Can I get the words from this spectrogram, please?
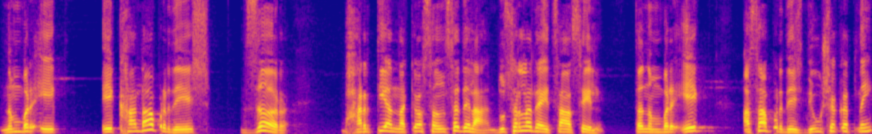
नंबर एक एखादा प्रदेश जर भारतीयांना किंवा संसदेला दुसऱ्याला द्यायचा असेल तर नंबर एक असा प्रदेश देऊ शकत नाही.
